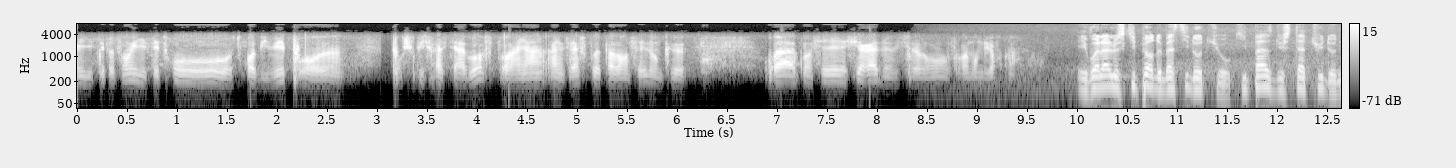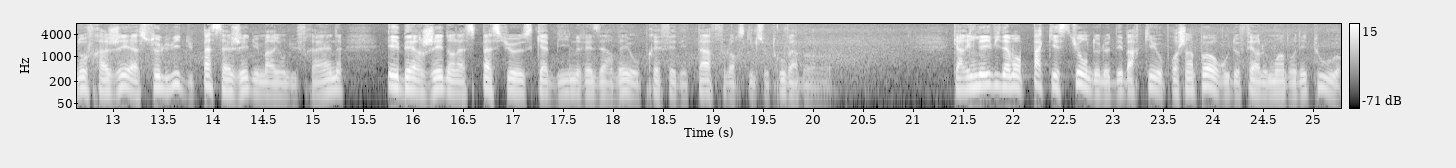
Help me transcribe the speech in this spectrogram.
il, de toute façon, il était trop, trop abîmé pour, pour que je puisse rester à bord. Je pouvais rien, rien faire, je pouvais pas avancer, donc voilà, c'est, raide, c'est vraiment dur, quoi. Et voilà le skipper de Bastidotio qui passe du statut de naufragé à celui du passager du Marion Dufresne, hébergé dans la spacieuse cabine réservée au préfet des TAF lorsqu'il se trouve à bord. Car il n'est évidemment pas question de le débarquer au prochain port ou de faire le moindre détour.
